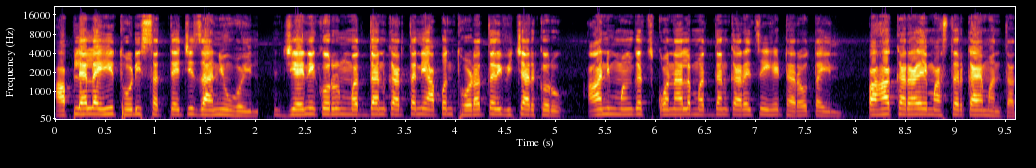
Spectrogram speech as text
आपल्यालाही थोडी सत्याची जाणीव होईल. जेणेकरून मतदान करताना आपण थोडा तरी विचार करू आणि मगच कोणाला मतदान करायचं हे ठरवता येईल. पहा कराळे मास्तर काय म्हणतात.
